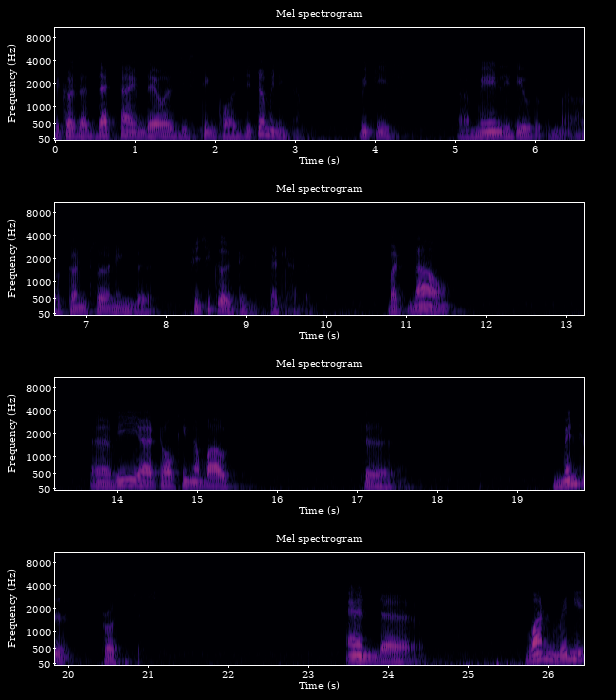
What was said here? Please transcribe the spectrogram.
because at that time there was this thing called determinism, which is uh, mainly due to uh, concerning the physical things that happen. But now uh, we are talking about the mental processes. And uh, one very,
